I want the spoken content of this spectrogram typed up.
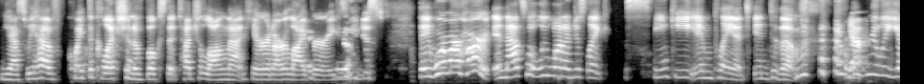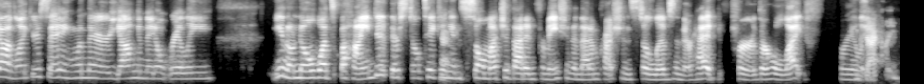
Yes, we have quite the collection of books that touch along that here at our library because we just they warm our heart, and that's what we want to just like spinky implant into them. yeah. really young, like you're saying, when they're young and they don't really you know know what's behind it they're still taking yeah. in so much of that information and that impression still lives in their head for their whole life really exactly,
